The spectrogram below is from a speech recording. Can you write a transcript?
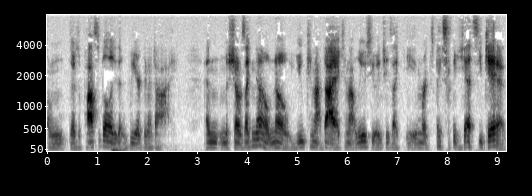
Um, there's a possibility that we are going to die." And Michonne's like, "No, no, you cannot die. I cannot lose you." And she's like, and Rick's basically, "Yes, you can."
